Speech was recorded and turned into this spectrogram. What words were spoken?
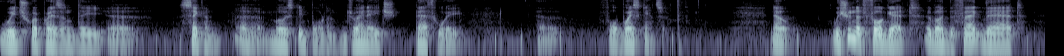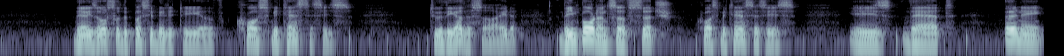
which represent the uh, second uh, most important drainage pathway uh, for breast cancer. Now, we should not forget about the fact that there is also the possibility of cross metastasis to the other side. The importance of such cross metastasis is that any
